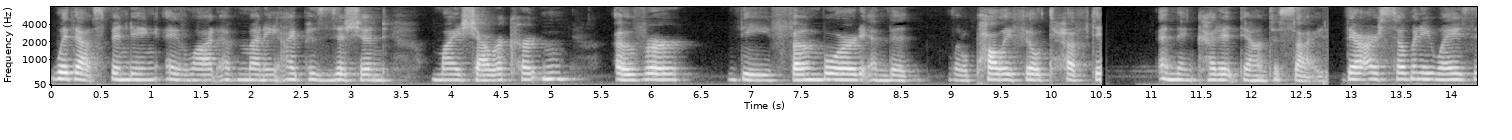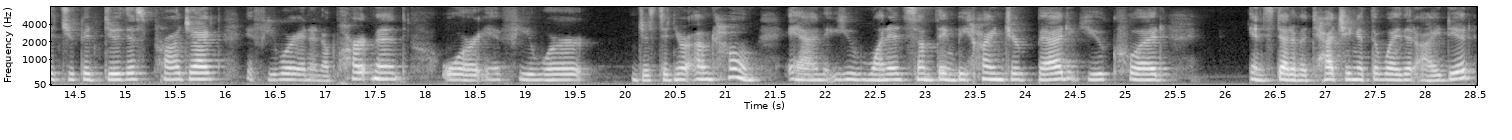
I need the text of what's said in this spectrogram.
without spending a lot of money. I positioned my shower curtain over the foam board and the little polyfill tufting and then cut it down to size. There are so many ways that you could do this project if you were in an apartment or if you were just in your own home and you wanted something behind your bed, you could instead of attaching it the way that I did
